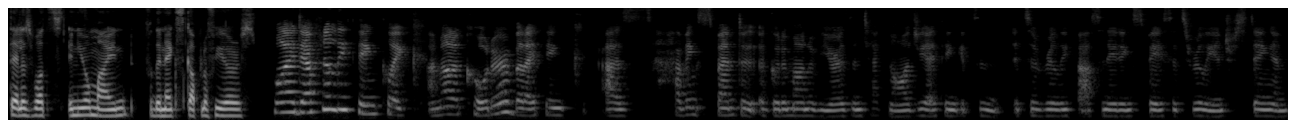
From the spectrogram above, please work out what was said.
tell us what's in your mind for the next couple of years. Well, I definitely think like I'm not a coder, but I think as having spent a, a good amount of years in technology, I think it's an it's a really fascinating space. It's really interesting and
